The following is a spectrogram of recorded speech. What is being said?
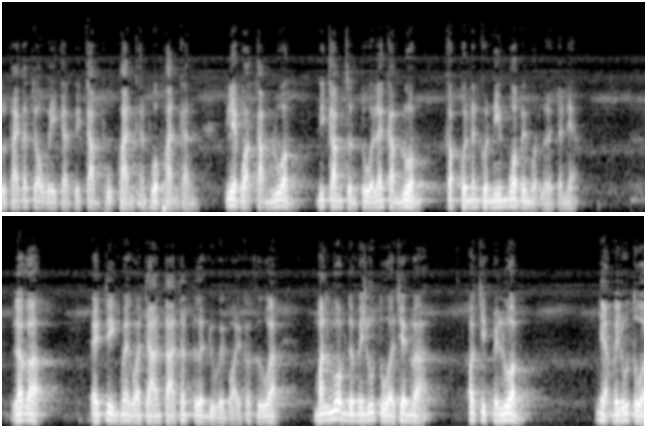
สุดท้ายก็จองเวรกันเป็นกรรมผูกพันกันพัวพันกัน เรียกว่ากรรมร่วม มีกรรมส่วนตัวและกรรมร่วม กับคนนั้นคนนี้มั่วไปหมดเลยแต่เนี้ยแล้วก็ไอ้ที่ไม่ว่าอาจารย์ตาท่านเตือนอยู่บ่อยๆ ก็คือว่ามันร่วมโดยไม่รู้ตัว เช่นว่า เอาจิตไปร่วม เนี่ยไม่รู้ตัว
